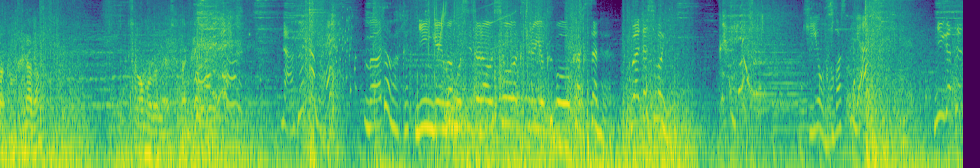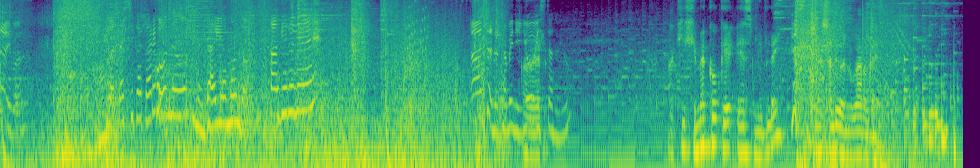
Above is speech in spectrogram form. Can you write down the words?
Nada. Nada. Vamos ver esse ataque. まだ分かっ人間は星空を掌握する欲望を隠さない私もよ木を伸ばすや逃がせないわ私が誰こんな大きなダイヤモンドあげるねあんたのために用意したのよ aquí Himeko que es mi blade me ha salido en lugar de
